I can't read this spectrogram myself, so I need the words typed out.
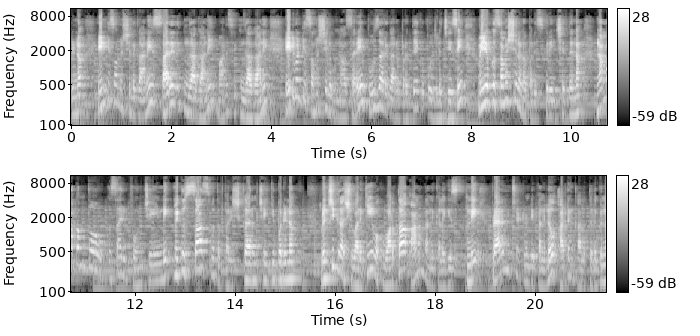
చేయబడిన ఇంటి సమస్యలు కానీ శారీరకంగా కానీ మానసికంగా కానీ ఎటువంటి సమస్యలు ఉన్నా సరే పూజారి గారు ప్రత్యేక పూజలు చేసి మీ యొక్క సమస్యలను పరిష్కరించేదన్న నమ్మకంతో ఒక్కసారి ఫోన్ చేయండి. మీకు శాశ్వత పరిష్కారం చేయబడిన వృశ్చిక రాశి వారికి ఒక వార్త ఆనందాన్ని కలిగిస్తుంది. ప్రారంభించినటువంటి పనిలో ఆటంకాలు తొలగిన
